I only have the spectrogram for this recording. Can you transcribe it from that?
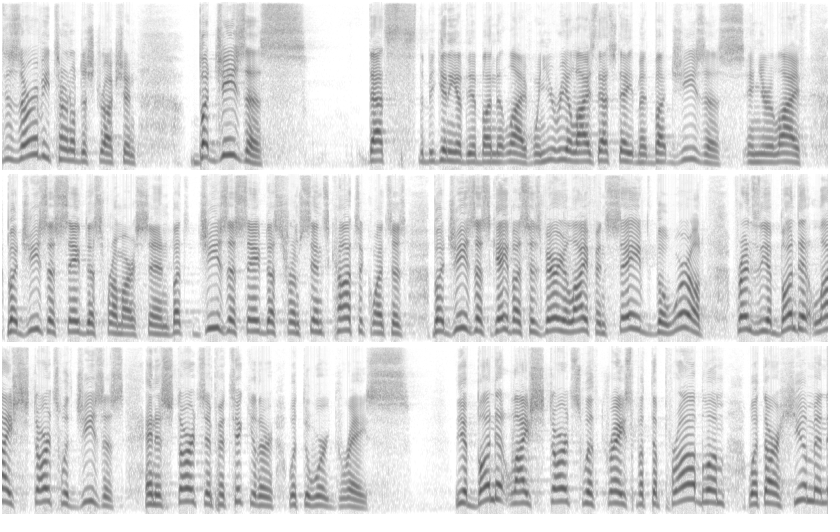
deserve eternal destruction. But Jesus, that's the beginning of the abundant life. When you realize that statement, but Jesus in your life, but Jesus saved us from our sin, but Jesus saved us from sin's consequences, but Jesus gave us his very life and saved the world. Friends, the abundant life starts with Jesus, and it starts in particular with the word grace. The abundant life starts with grace, but the problem with our human,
